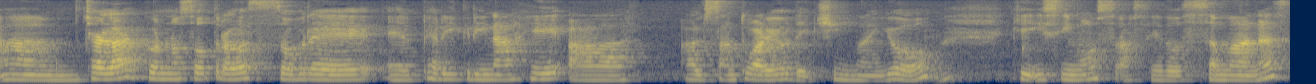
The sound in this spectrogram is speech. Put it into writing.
um, charlar con nosotros sobre el peregrinaje al santuario de Chimayo que hicimos hace dos semanas.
